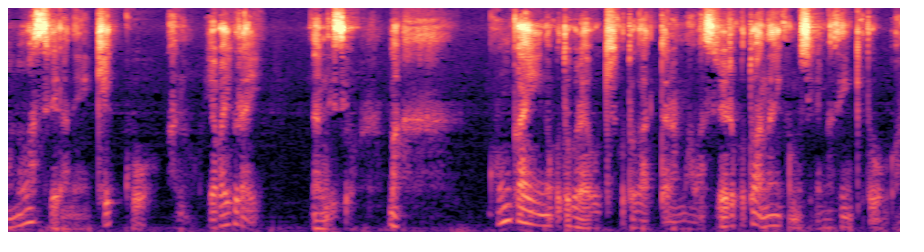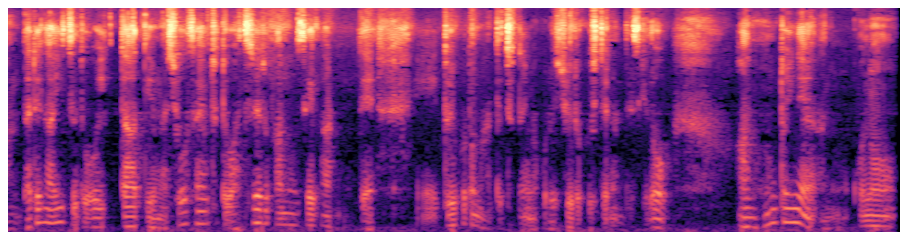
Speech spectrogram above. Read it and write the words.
物忘れがね、結構、あの、やばいぐらいなんですよ。まあ、今回のことぐらい大きいことがあったら、まあ忘れることはないかもしれませんけど、あの誰がいつどう言ったっていうような詳細をちょっと忘れる可能性があるので、えー、ということもあって、ちょっと今これ収録してるんですけど、あの、本当にね、あの、この、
